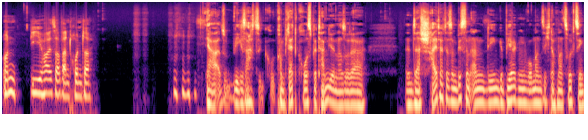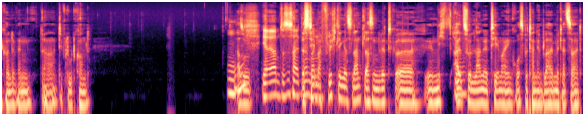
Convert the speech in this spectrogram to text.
Und die Häuserwand runter. Ja, also wie gesagt, komplett Großbritannien, also da, da scheitert es ein bisschen an den Gebirgen, wo man sich nochmal zurückziehen könnte, wenn da die Flut kommt. Mhm. Also Ja, ja, das ist halt. das ne, Thema Flüchtlinge ins Land lassen wird äh, nicht Ja. allzu lange Thema in Großbritannien bleiben mit der Zeit.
